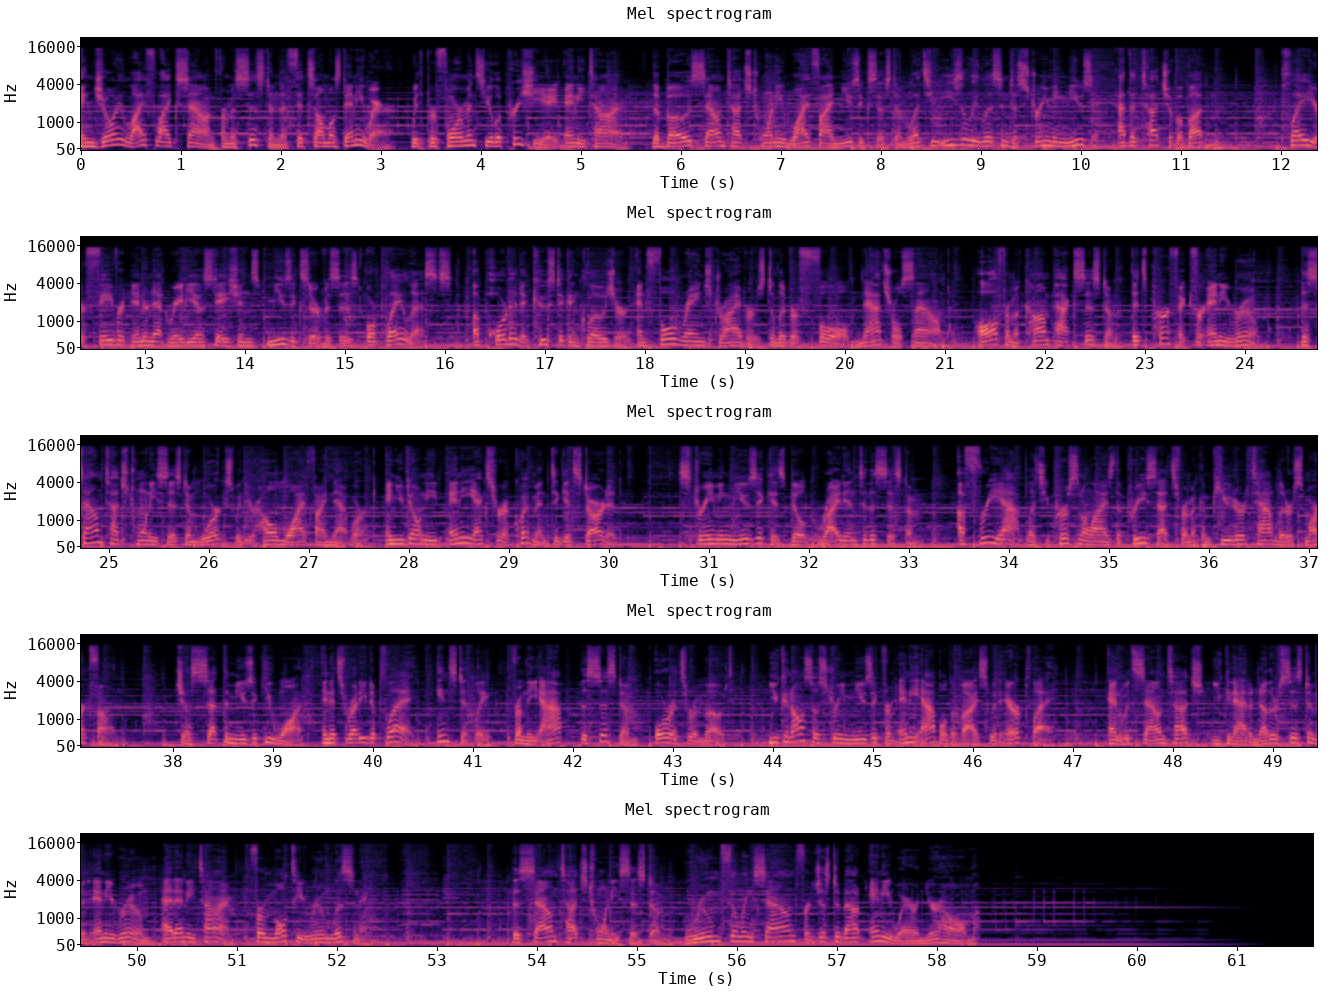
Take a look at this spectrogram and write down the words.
Enjoy lifelike sound from a system that fits almost anywhere, with performance you'll appreciate anytime. The Bose SoundTouch 20 Wi Fi music system lets you easily listen to streaming music at the touch of a button. Play your favorite internet radio stations, music services, or playlists. A ported acoustic enclosure and full range drivers deliver full, natural sound, all from a compact system that's perfect for any room. The SoundTouch 20 system works with your home Wi Fi network, and you don't need any extra equipment to get started. Streaming music is built right into the system. A free app lets you personalize the presets from a computer, tablet, or smartphone. Just set the music you want, and it's ready to play instantly from the app, the system, or its remote. You can also stream music from any Apple device with AirPlay. And with SoundTouch, you can add another system in any room at any time for multi room listening. The SoundTouch 20 system, room filling sound for just about anywhere in your home.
